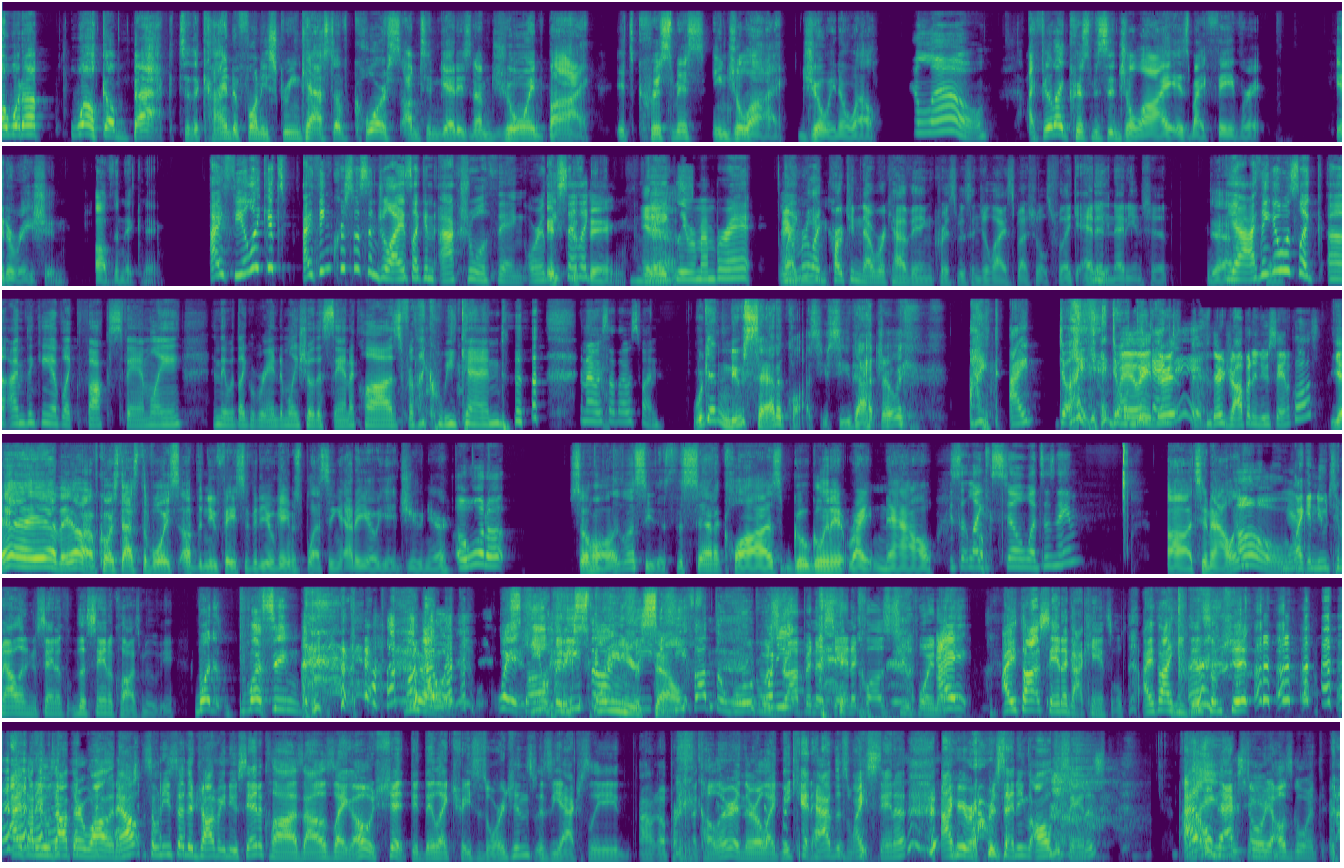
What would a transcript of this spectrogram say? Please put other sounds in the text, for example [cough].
Oh, what up? Welcome back to the kind of funny screencast. Of course, I'm Tim Gettys and I'm joined by it's Christmas in July, Joey Noelle. Hello. I feel like Christmas in July is my favorite iteration of the nickname. I feel like it's I think Christmas in July is like an actual thing, or at It's least I the like thing. Vaguely is. remember it. I remember like mm-hmm. Cartoon Network having Christmas in July specials for like Ed Ye- and Nettie and shit. Yeah. Yeah, I think it was like uh, I'm thinking of like Fox Family, and they would like randomly show the Santa Claus for like a [laughs] weekend, and I always thought that was fun. We're getting new Santa Claus. You see that, Joey? I I don't [laughs] I don't wait, wait, think I they're, did. they're dropping a new Santa Claus? Yeah, yeah, yeah, they are. Of course, that's the voice of the new face of video games, Blessing Adeoye Jr. Oh, what up? So hold on, let's see this. The Santa Claus, I'm Googling it right now. Is it like still what's his name? Uh Tim Allen. Oh, Yeah. like a new Tim Allen and Santa the Santa Claus movie. What blessing? [laughs] I No. would- wait, Stop he- it. he Explain he- yourself. He, thought the world was you- dropping a Santa Claus [laughs] oh. 2.0. I I thought Santa got canceled. I thought he did some shit. I thought he was out there wilding out. So when he said they're dropping a new Santa Claus, I was like, oh shit, did they like trace his origins? Is he actually I don't know, a person of color? And they're like, we can't have this white Santa out here [laughs] representing all the Santas. I had a whole backstory I was going through.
